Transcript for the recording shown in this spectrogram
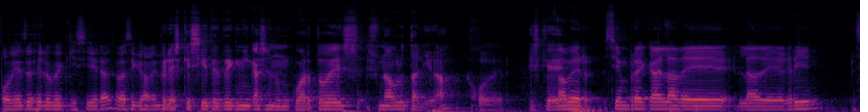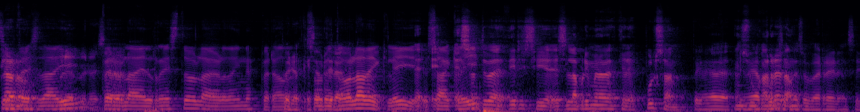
podías decir lo que quisieras, básicamente. Pero es que siete técnicas en un cuarto es, es una brutalidad. Joder. Es que. A ver, siempre cae la de la de Green. Claro, Siempre está ahí, pero, pero esa- la del resto, la verdad, inesperada. Pero es que esa Sobre todo la de Clay. eh, O sea, eh, Clay, Eso te iba a decir, si es la primera vez que le expulsan. Primera, En primera su carrera. de su carrera, sí.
